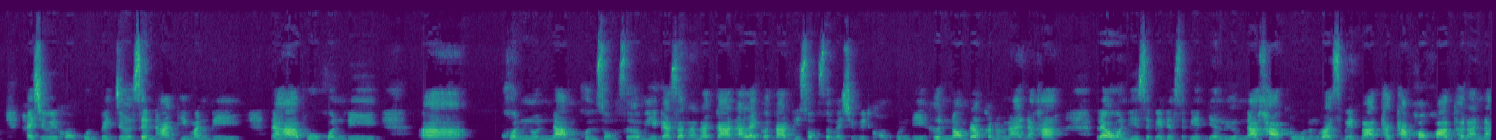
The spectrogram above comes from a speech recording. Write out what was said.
ำให้ชีวิตของคุณไปเจอเส้นทางที่มันดีนะคะ ผู้คนดีอ่าคนหนุนนำคนส่งเสริมเหตุการณ์สถานการณ์อะไรก็ตามที่ส่งเสริมให้ชีวิตของคุณดีขึ้นน้อมรับคำทำนายนะคะ แล้ววันที่ 11เดือน11 อย่าลืมนะค่าครู 111 บาท ทักถามข้อความเท่านั้นนะคะ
